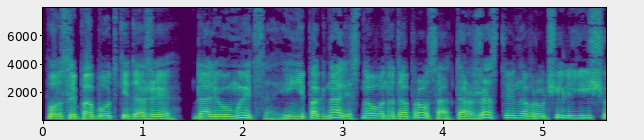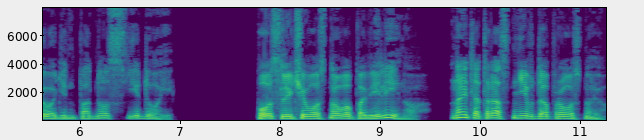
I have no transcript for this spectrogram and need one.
После побудки даже дали умыться и не погнали снова на допрос, а торжественно вручили еще один поднос с едой. После чего снова повели, но на этот раз не в допросную,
